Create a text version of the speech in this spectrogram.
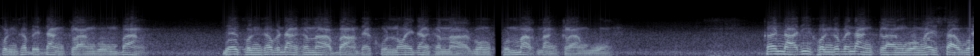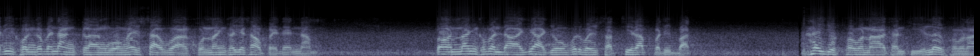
คนเข้าไปนั่งกลางวงบ้างเมื่อคนเข้าไปนั่งข้างหน้าบ้าง แต่คนน้อยนั่งข้างหน้าวงคนมากนั่งกลางวง ขณะที่คนก็ไปนั่งกลางวงให้ทราบว่าที่คนก็ไปนั่งกลางวงให้ทราบว่าคนนั้นเขาจะเข้าไปแนะนำตอนนั้นขบรรดาญาโยมพุทธบริษัทที่รับปฏิบัติ ให้หยุดภาวนาทันทีเลิกภาวนา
